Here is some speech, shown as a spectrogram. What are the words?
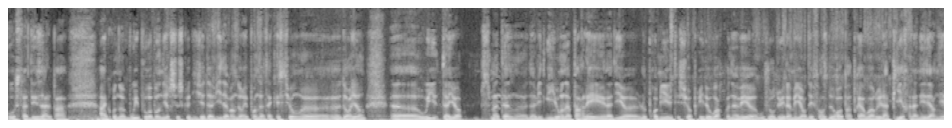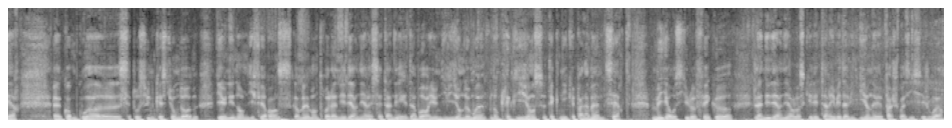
au, stade des Alpes à, à, Grenoble. Oui, pour rebondir sur ce que disait David avant de répondre à ta question, euh, Dorian. Euh, oui, d'ailleurs, ce matin, David Guillon en a parlé. Il a dit le premier, il était surpris de voir qu'on avait aujourd'hui la meilleure défense d'Europe après avoir eu la pire l'année dernière. comme quoi, c'est aussi une question d'homme. Il y a une énorme différence quand même entre l'année dernière et cette année. D'abord, il y a une division de moins, donc l'exigence technique est pas la même, certes, mais il y a aussi le fait que l'année dernière, lorsqu'il est arrivé, David Guillon n'avait pas choisi ses joueurs.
